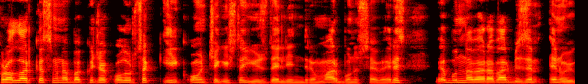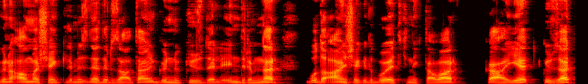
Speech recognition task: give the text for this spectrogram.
Kurallar kısmına bakacak olursak ilk 10 çekişte %50 indirim var. Bunu severiz. Ve bununla beraber bizim en uygunu alma şeklimiz nedir zaten? Günlük %50 indirimler. Bu da aynı şekilde bu etkinlikte var. Gayet güzel.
